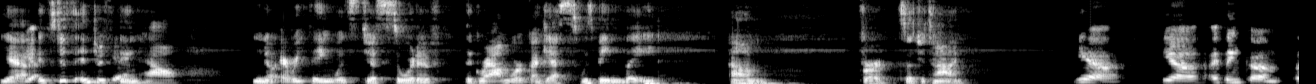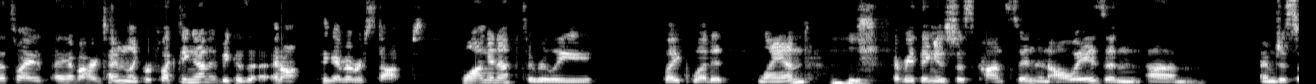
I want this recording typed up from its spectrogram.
yeah, Yeah. it's just interesting how you know everything was just sort of the groundwork i guess was being laid um for such a time Yeah, yeah. I think um, that's why I have a hard time like reflecting on it because I don't think I've ever stopped long enough to really like let it land. Mhm. Everything is just constant and always, and um, I'm just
